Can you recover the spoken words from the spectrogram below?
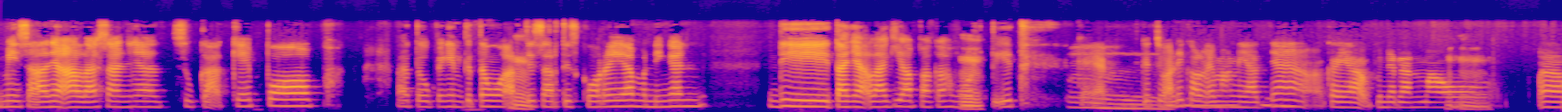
misalnya alasannya suka K-pop atau pengen ketemu Hmm. artis-artis Korea, mendingan ditanya lagi apakah Hmm. worth it. Kayak Hmm. kecuali kalau emang niatnya kayak beneran mau Mm-mm. eh,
